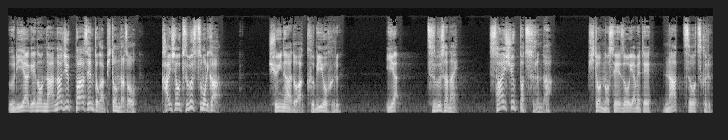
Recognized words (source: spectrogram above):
売上の70%がピトンだぞ。会社を潰すつもりかシュイナードは首を振る。いや、潰さない。再出発するんだ。ピトンの製造をやめてナッツを作る。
